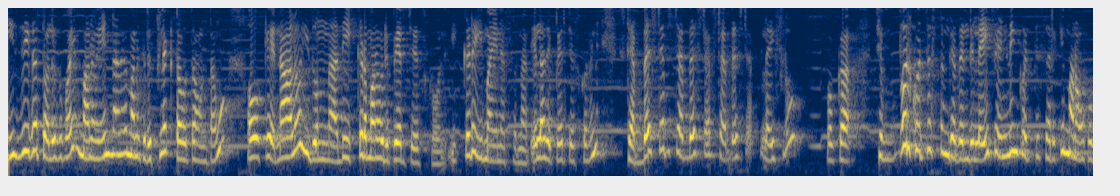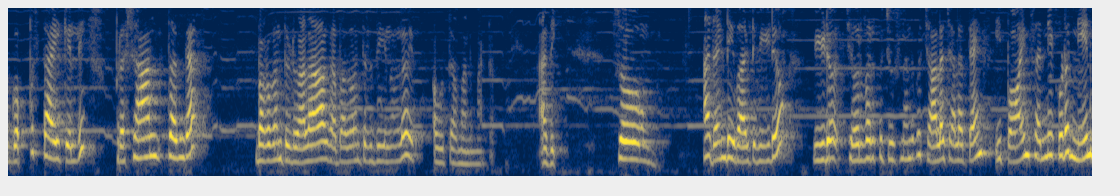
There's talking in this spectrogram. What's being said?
ఈజీగా తొలగిపోయి మనం ఏంటనేది మనకు రిఫ్లెక్ట్ అవుతూ ఉంటాము. ఓకే నాలో ఇది ఉన్నది ఇక్కడ మనం రిపేర్ చేసుకోవాలి. ఇక్కడ ఈ మైనస్ ఉన్నది ఇలా రిపేర్ చేసుకోవాలని step by step step by step step by step లైఫ్లో ఒక చివరికి వచ్చేస్తాం కదండి. లైఫ్ ఎండింగ్కి వచ్చేసరికి మనం ఒక గొప్ప స్థాయికి వెళ్ళి ప్రశాంతంగా భగవంతుడు అలాగా భగవంతుడి దీనంలో అవుతామన్నమాట. అది. సో అదండి వాటి వీడియో. వీడియో చివరి వరకు చూసినందుకు చాలా చాలా థ్యాంక్స్ ఈ పాయింట్స్ అన్నీ కూడా నేను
